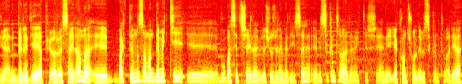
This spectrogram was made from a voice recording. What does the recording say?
Yani belediye yapıyor vesaire ama e, baktığımız zaman demek ki e, bu basit şeyler bile çözülemediyse e, bir sıkıntı var demektir. Yani ya kontrolde bir sıkıntı var ya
